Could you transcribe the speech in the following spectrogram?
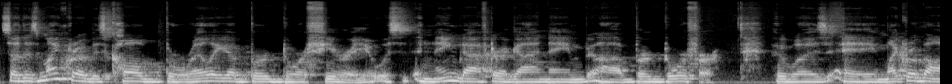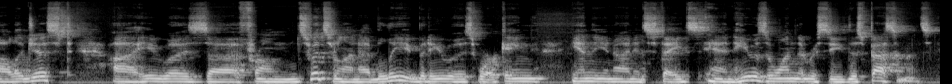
So this microbe is called Borrelia burgdorferi. It was named after a guy named uh, Burgdorfer, who was a microbiologist. Uh, he was uh, from Switzerland, I believe, but he was working in the United States, and he was the one that received the specimens.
